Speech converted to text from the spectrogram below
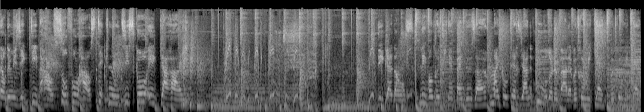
Heures de musique deep house, soulful house, techno, disco et garage. Décadence. Les vendredis dès 22h, Michael Terzian ouvre le bal à votre week-end. Votre week-end,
